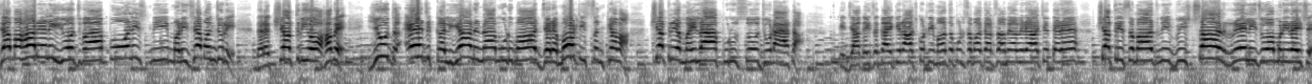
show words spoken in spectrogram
જ્યાં મહારેલી યોજવા પોલીસની મળી છે મંજૂરી. ત્યારે ક્ષત્રિયો હવે યુદ્ધ એ જ કલ્યાણના મૂળમાં જ્યારે મોટી સંખ્યામાં ક્ષત્રિય મહિલા પુરુષો જોડાયા હતા. કે જ્યાં કહી શકાય કે રાજકોટથી મહત્વપૂર્ણ સમાચાર સામે આવી રહ્યા છે, ત્યારે ક્ષત્રિય સમાજની વિશાળ રેલી જોવા મળી રહી છે.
